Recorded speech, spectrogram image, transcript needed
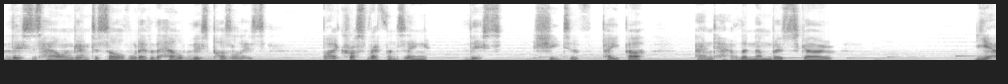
this is how I'm going to solve whatever the hell this puzzle is. By cross-referencing this sheet of paper and how the numbers go. Yeah,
